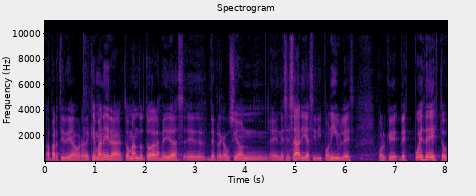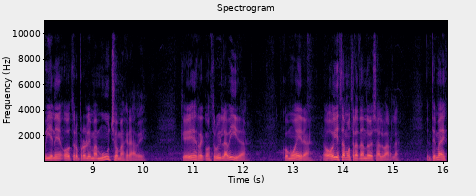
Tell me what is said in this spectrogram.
a partir de ahora? ¿De qué manera, tomando todas las medidas eh, de precaución eh, necesarias y disponibles? Porque después de esto viene otro problema mucho más grave, que es reconstruir la vida como era. Hoy estamos tratando de salvarla. El tema es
